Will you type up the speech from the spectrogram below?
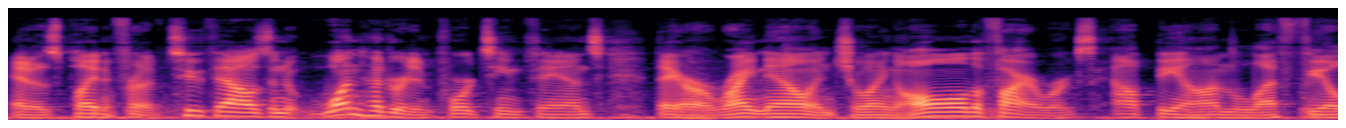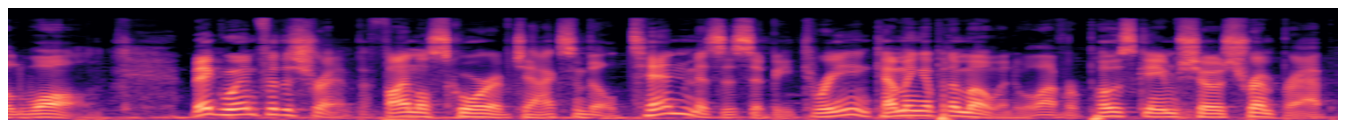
and it was played in front of 2,114 fans. They are right now enjoying all the fireworks out beyond the left field wall. Big win for the Shrimp. A Final score of Jacksonville 10, Mississippi 3. And coming up in a moment, we'll have our post game show Shrimp Wrap.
